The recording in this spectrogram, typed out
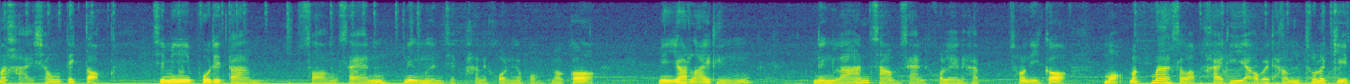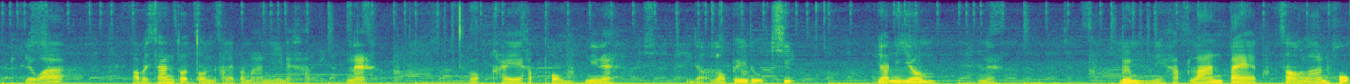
มาขายช่อง TikTok ที่มีผู้ติดตาม 217,000 คนครับผม แล้วก็มียอดไลค์ถึง1ล้าน3แสนคนเลยนะครับ ช่องนี้ก็เหมาะมาก ๆสำหรับใครที่อยากเอาไปทำธุรกิจหรือว่าเอาไปสร้างตัวตนอะไรประมาณนี้นะครับนะโอเคครับผมนี่นะ เดี๋ยวเราไปดูคลิปยอดนิยมนะบึมนี่ครับล้าน8 2ล้าน6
